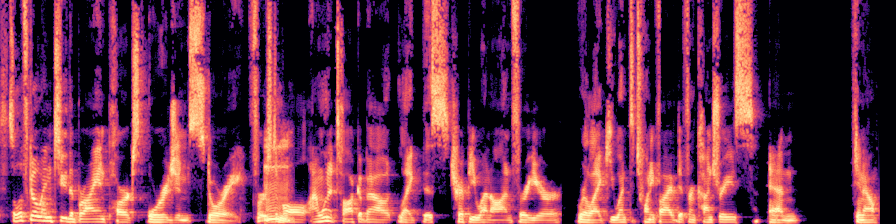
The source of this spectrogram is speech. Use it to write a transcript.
So let's go into the Brian Parks origin story. First mm. of all, I want to talk about like this trip you went on for your where like you went to 25 different countries and you know,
